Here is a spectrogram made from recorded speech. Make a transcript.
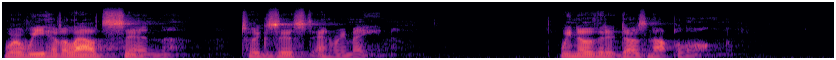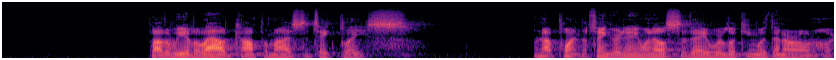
where we have allowed sin to exist and remain. We know that it does not belong. Father, we have allowed compromise to take place. We're not pointing the finger at anyone else today. We're looking within our own heart.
